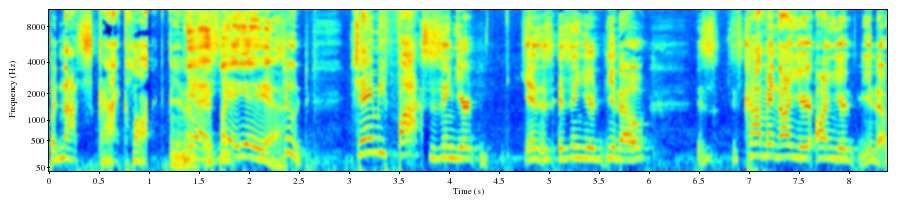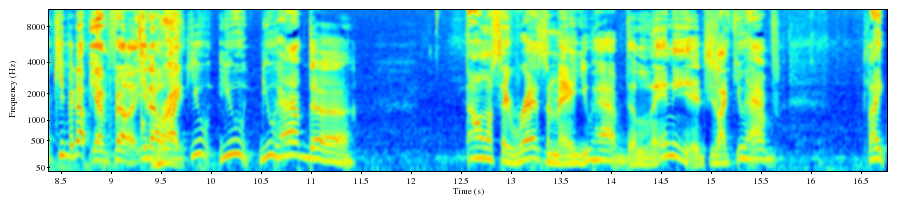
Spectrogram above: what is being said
but not Scott Clark. You know, Yeah, like, yeah, yeah, yeah. Dude, Jamie Foxx is in your is, is in your, you know, is, is commenting on your on your, you know, keep it up, young fella. You know, Right. like you you you have the I don't want to say resume, you have the lineage. Like you have like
